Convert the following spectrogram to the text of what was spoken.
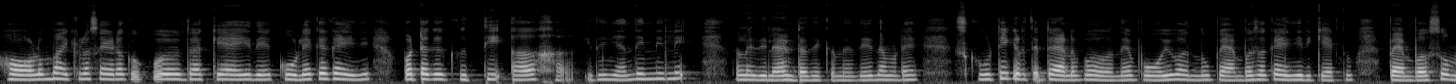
ഹോളും ബാക്കിയുള്ള സൈഡൊക്കെ ഇതൊക്കെ ആയി. ഇതേ കുളിയൊക്കെ കഴിഞ്ഞ് പൊട്ടൊക്കെ കുത്തി. ആഹാ ഇത് ഞാൻ തിന്നില്ലേ? എന്നുള്ള ഇതിലാണ് നിൽക്കുന്നത് നമ്മുടെ സ്കൂട്ടിയൊക്കെ എടുത്തിട്ടാണ് പോകുന്നത് പോയി വന്നു. പാമ്പേഴ്സൊക്കെ കഴിഞ്ഞിരിക്കായിരുന്നു. പാമ്പേഴ്സും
